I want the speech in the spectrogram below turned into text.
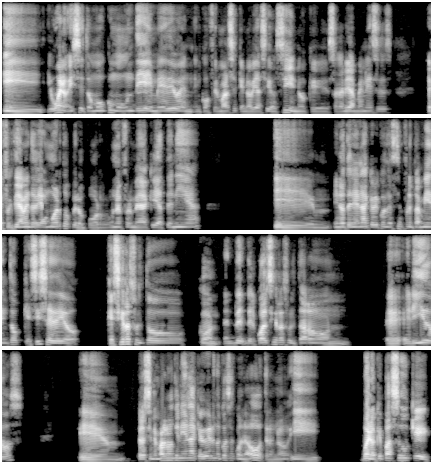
y, y, bueno, y se tomó como un día y medio en, en, confirmarse que no había sido así, ¿no? Que Zacarías Meneses efectivamente había muerto, pero por una enfermedad que ya tenía. Y, y no tenía nada que ver con ese enfrentamiento que sí se dio, que sí resultó con, del cual sí resultaron eh, heridos, eh, pero sin embargo no tenía nada que ver una cosa con la otra, ¿no? Y bueno, ¿qué pasó? Que,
